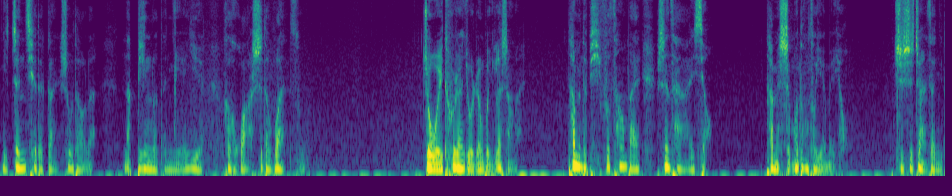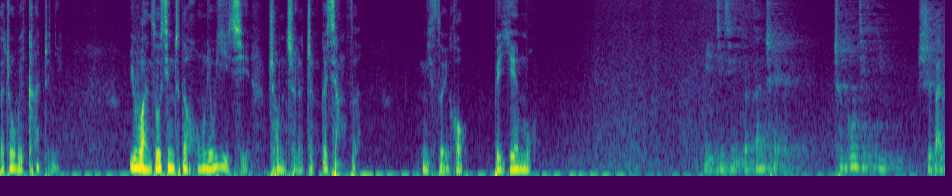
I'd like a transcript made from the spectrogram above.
你真切地感受到了那冰冷的粘液和滑湿的腕足。周围突然有人围了上来，他们的皮肤苍白，身材矮小，他们什么动作也没有，只是站在你的周围看着你。与腕足形成的洪流一起充斥了整个巷子，你随后被淹没。你进行一个三 check，成功减一，失败者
